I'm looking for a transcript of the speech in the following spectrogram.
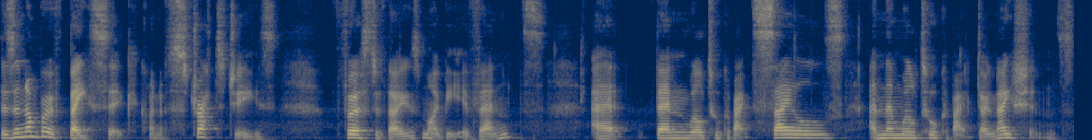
There's a number of basic kind of strategies. First of those might be events. Uh, then we'll talk about sales, and then we'll talk about donations.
